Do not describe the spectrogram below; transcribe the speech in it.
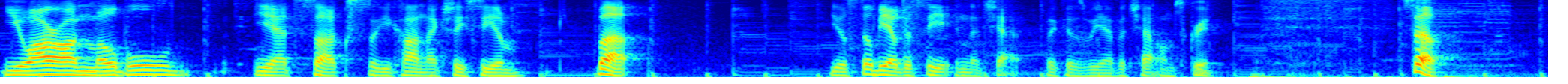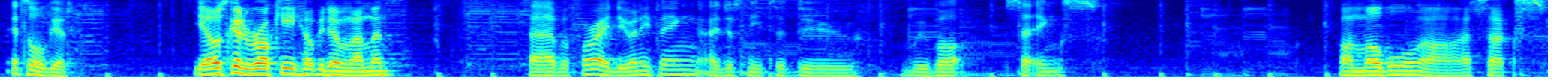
you are on mobile, yeah, it sucks, so you can't actually see them. But you'll still be able to see it in the chat because we have a chat on screen. So, it's all good. Yo, what's good, Rocky? Hope you're doing well, man. Uh, before I do anything, I just need to do MooBot settings. On mobile? Oh, that sucks.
